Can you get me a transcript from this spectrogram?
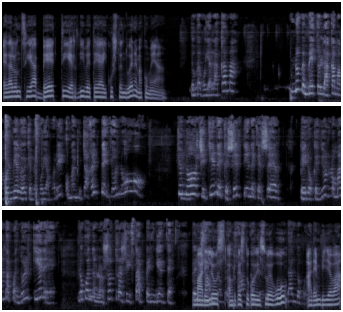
edalontzia beti erdibetea ikusten duen emakumea. Yo me voy a la cama no me meto en la cama con miedo de que me voy a morir, como hay mucha gente, yo no. Yo no, si tiene que ser, tiene que ser, pero que Dios lo manda cuando Él quiere, no cuando nosotros estamos pendientes. Mariluz, aurkeztuko dizuegu, haren biloba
